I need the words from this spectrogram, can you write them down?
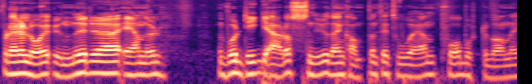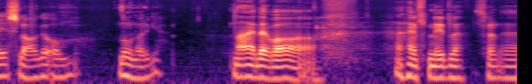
For dere lå jo under eh, 1-0. Hvor digg er det å snu den kampen til 2-1 på bortebane i slaget om Nord-Norge? Nei, det var helt nydelig. Så det,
